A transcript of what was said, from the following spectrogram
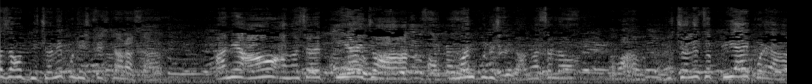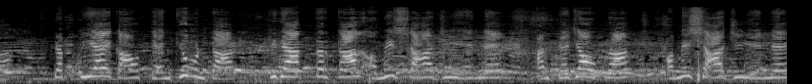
आज हांव बिचोली पुलीस स्टेशनार आसा आनी हांव हांगासर पी आय जो आहा वुमन पुलीस स्टेशन हांगासरलो बिचोलीचो पी आय पळय आहा त्या पी आयक हांव थँक्यू म्हणटा कित्याक तर काल अमित शहाजी येयल्ले आनी तेज्या उपरांत अमित शहाजी येयल्ले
